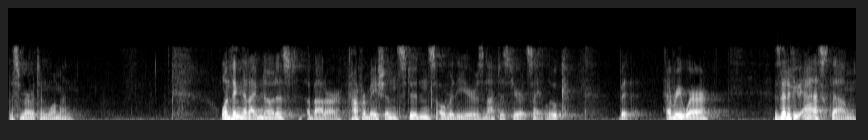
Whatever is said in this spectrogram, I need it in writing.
the Samaritan woman. One thing that I've noticed about our confirmation students over the years, not just here at St. Luke, but everywhere, is that if you ask them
